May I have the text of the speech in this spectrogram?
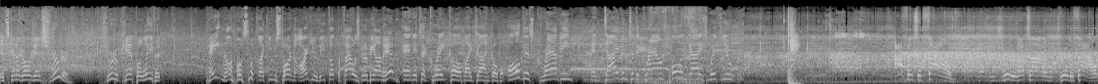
It's going to go against Schroeder. Schroeder can't believe it. Payton almost looked like he was starting to argue that he thought the foul was going to be on him. And it's a great call by John Goble. All this grabbing and diving to the ground, pulling guys with you. Offensive foul. Schroeder that time drew the foul.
